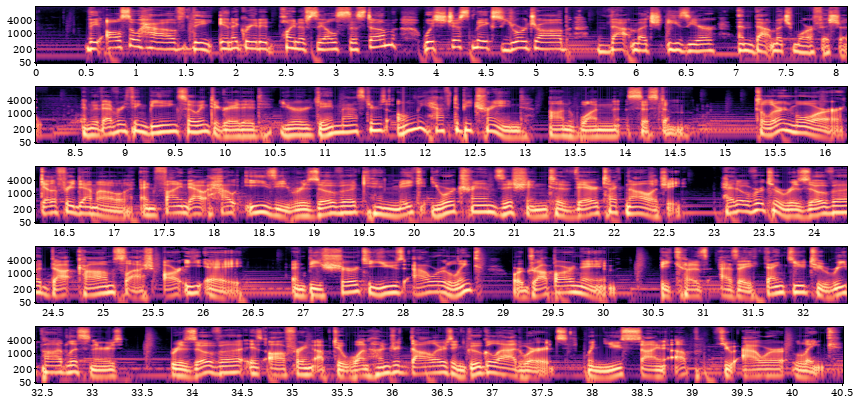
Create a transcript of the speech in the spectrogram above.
They also have the integrated point of sale system, which just makes your job that much easier and that much more efficient. And with everything being so integrated, your game masters only have to be trained on one system. To learn more, get a free demo, and find out how easy Resova can make your transition to their technology, head over to resova.com slash REA and be sure to use our link or drop our name because as a thank you to Repod listeners, Resova is offering up to $100 in Google AdWords when you sign up through our link.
